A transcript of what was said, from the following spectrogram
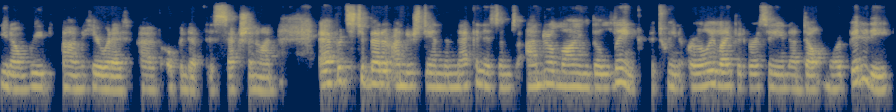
you know, read um, here what I've, I've, opened up this section on. Efforts to better understand the mechanisms underlying the link between early life adversity and adult morbidity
